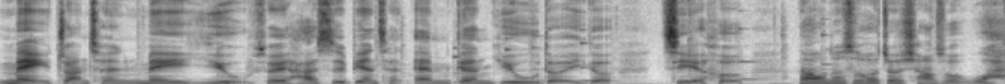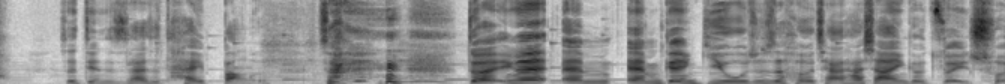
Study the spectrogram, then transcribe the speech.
May 转成 May You，所以它是变成 M 跟 U 的一个结合。然后那时候就想说，哇，这点子实在是太棒了。所以对，因为 M M 跟 U 就是合起来，它像一个嘴唇，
